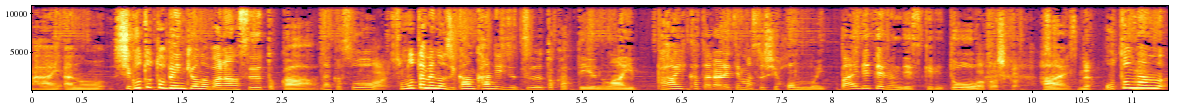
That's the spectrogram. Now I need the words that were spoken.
はい、あの仕事と勉強のバランスとか、なんかそう、はい、そのための時間管理術とかっていうのはいっぱい語られてますし、本もいっぱい出てるんですけれど、まあ、確かに、はい、ね、大人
